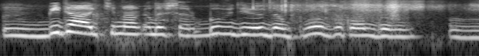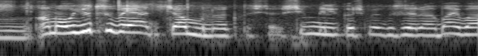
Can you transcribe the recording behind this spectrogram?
Hmm, Bir dahakine arkadaşlar bu videoda bozuk oldu. Hmm, Ama YouTube'a atacağım bunu arkadaşlar. Şimdilik görüşmek üzere. Bay bay.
